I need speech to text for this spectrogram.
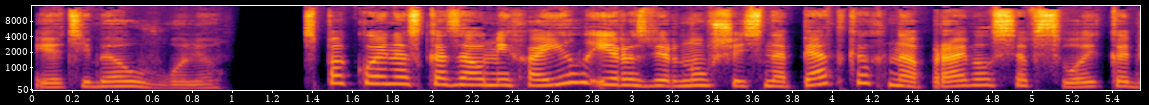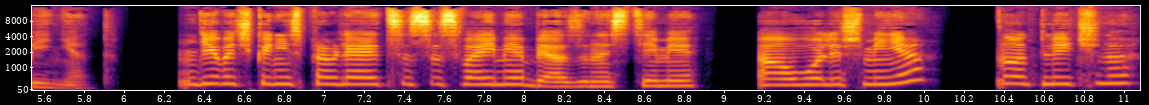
я тебя уволю», — спокойно сказал Михаил и, развернувшись на пятках, направился в свой кабинет. «Девочка не справляется со своими обязанностями. А уволишь меня? Ну, отлично».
